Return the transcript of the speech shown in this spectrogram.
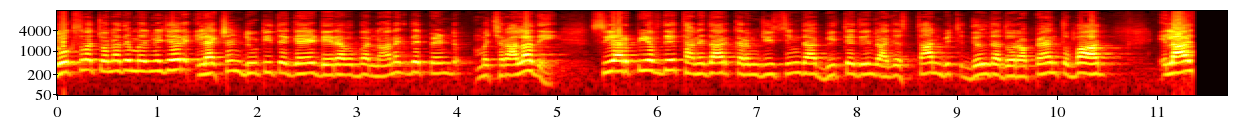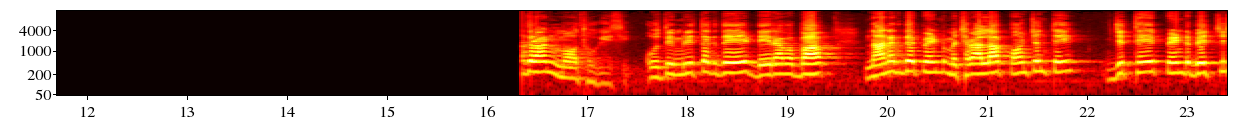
ਲੋਕ ਸਭਾ ਚੋਣਾਂ ਦੇ ਮੈਨੇਜਰ ਇਲੈਕਸ਼ਨ ਡਿਊਟੀ ਤੇ ਗਏ ਡੇਰਾ ਬਾਬਾ ਨਾਨਕ ਦੇ ਪਿੰਡ ਮਛਰਾਲਾ ਦੇ ਸੀਆਰਪੀਐਫ ਦੇ ਥਾਣੇਦਾਰ ਕਰਮਜੀਤ ਸਿੰਘ ਦਾ ਬੀਤੇ ਦਿਨ ਰਾਜਸਥਾਨ ਵਿੱਚ ਦਿਲ ਦਾ ਦੌਰਾ ਪੈਣ ਤੋਂ ਬਾਅਦ ਇਲਾਜ ਦੌਰਾਨ ਮੌਤ ਹੋ ਗਈ ਸੀ। ਉਸ ਦੀ ਮ੍ਰਿਤਕ ਦੇ ਡੇਰਾ ਬਾਬਾ ਨਾਨਕ ਦੇ ਪਿੰਡ ਮਛਰਾਲਾ ਪਹੁੰਚਣ ਤੇ ਜਿੱਥੇ ਪਿੰਡ ਵਿੱਚ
